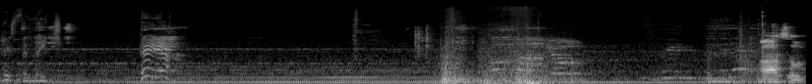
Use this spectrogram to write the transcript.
Here's the leech. Here! Awesome.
